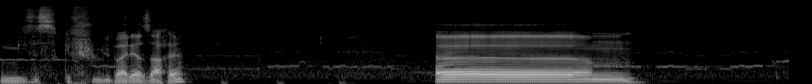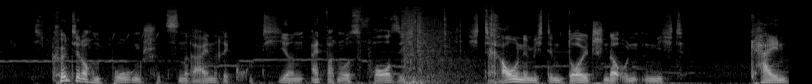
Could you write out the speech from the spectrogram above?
mieses Gefühl bei der Sache. Ähm... Ich könnte noch einen Bogenschützen rein rekrutieren. Einfach nur aus Vorsicht. Ich traue nämlich dem Deutschen da unten nicht. Kein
